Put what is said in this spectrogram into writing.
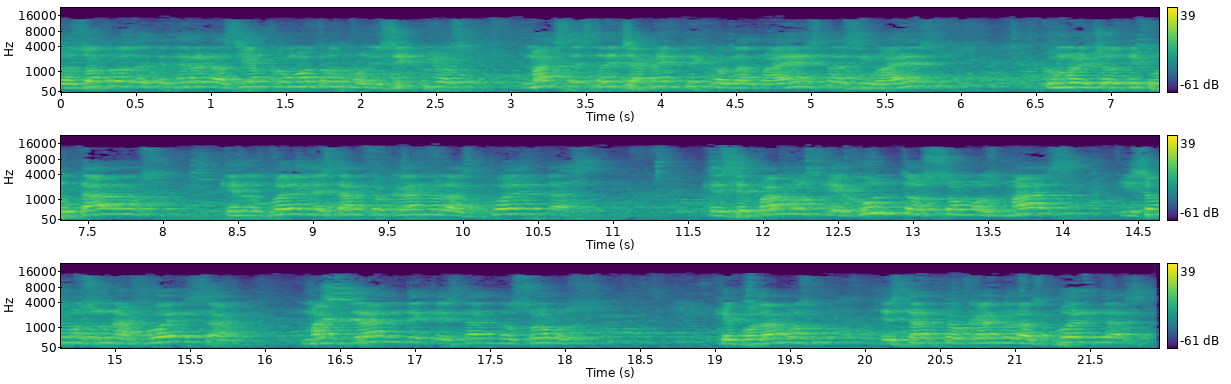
nosotros de tener relación con otros municipios más estrechamente con las maestras y maestros, con nuestros diputados, que nos puedan estar tocando las puertas, que sepamos que juntos somos más y somos una fuerza más grande que estando solos, que podamos estar tocando las puertas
